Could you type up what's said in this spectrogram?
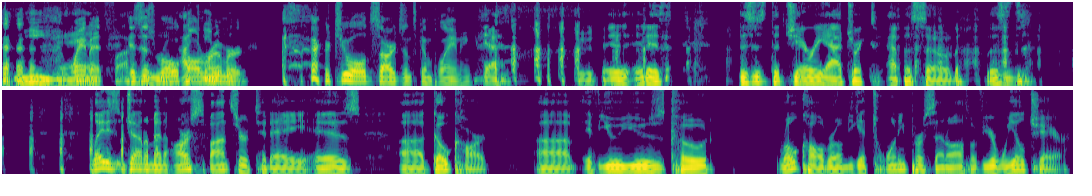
me, man. Wait a minute. Fuck Is this me. roll call can't even- two old sergeants complaining? Yeah, dude, it, it is. This is the geriatric episode. This is, ladies and gentlemen, our sponsor today is uh, Go Kart. Uh, if you use code Roll Call Room, you get twenty percent off of your wheelchair.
